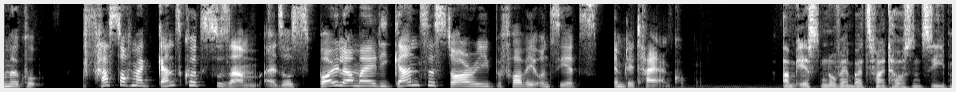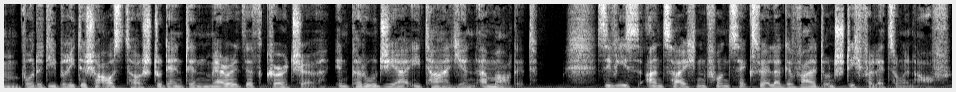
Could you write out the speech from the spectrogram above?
Mirko, fass doch mal ganz kurz zusammen. Also spoiler mal die ganze Story, bevor wir uns jetzt im Detail angucken. Am 1. November 2007 wurde die britische Austauschstudentin Meredith Kircher in Perugia, Italien, ermordet. Sie wies Anzeichen von sexueller Gewalt und Stichverletzungen auf.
